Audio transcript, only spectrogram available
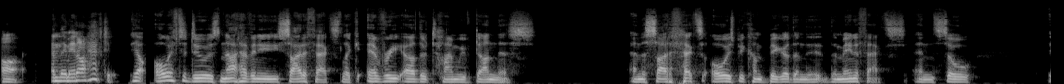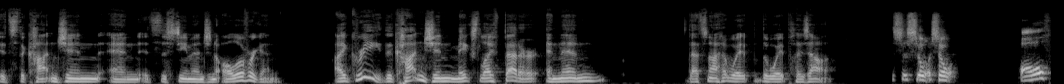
uh, and they may not have to. Yeah, all we have to do is not have any side effects like every other time we've done this. And the side effects always become bigger than the, the main effects. And so it's the cotton gin and it's the steam engine all over again. I agree. The cotton gin makes life better. And then that's not the way, the way it plays out. So, so, so all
